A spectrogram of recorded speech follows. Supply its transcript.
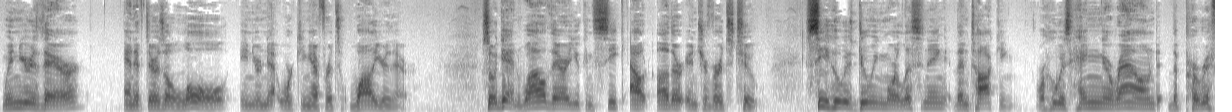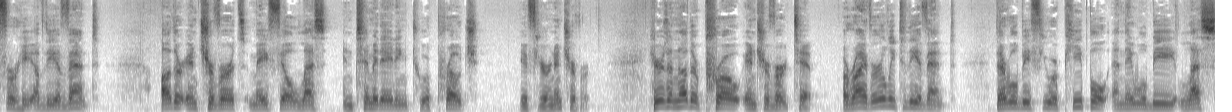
when you're there and if there's a lull in your networking efforts while you're there. So, again, while there, you can seek out other introverts too. See who is doing more listening than talking, or who is hanging around the periphery of the event. Other introverts may feel less intimidating to approach if you're an introvert. Here's another pro introvert tip arrive early to the event. There will be fewer people and they will be less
